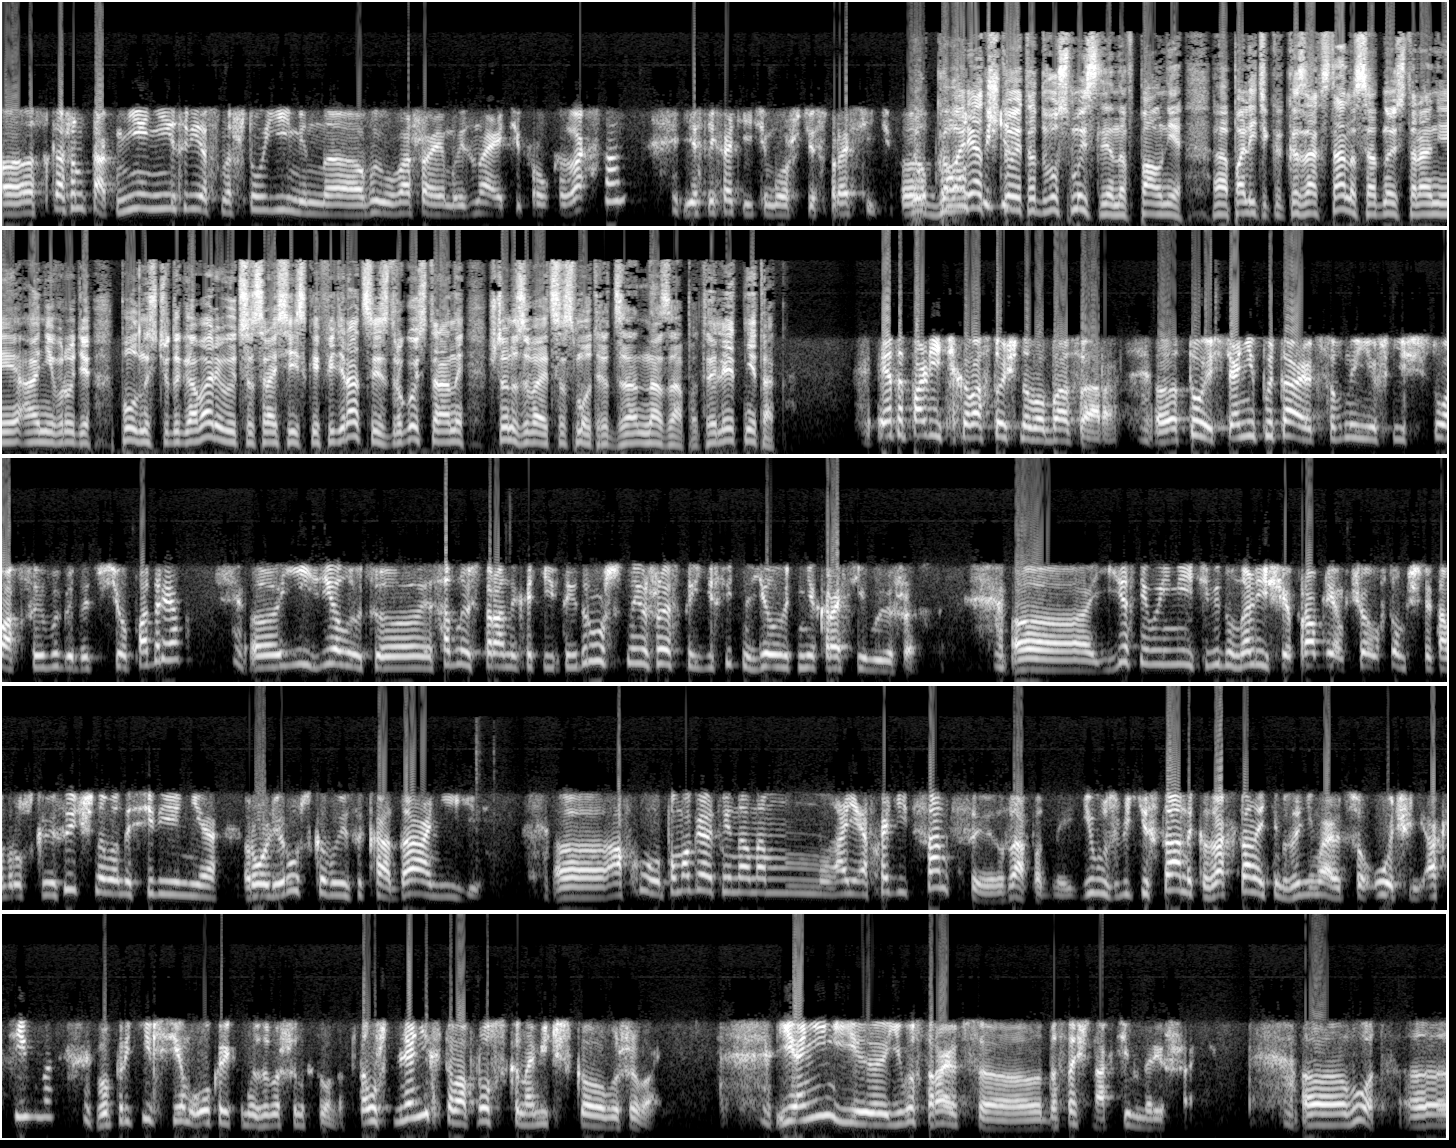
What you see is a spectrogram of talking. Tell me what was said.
Э, скажем так, мне неизвестно, что именно вы, уважаемые, знаете про Казахстан. Если хотите, можете спросить. Ну, говорят, что это двусмысленно вполне политика Казахстана. С одной стороны, они вроде полностью договариваются с Российской Федерацией, с другой стороны, что называется, смотрят за, на Запад. Или это не так? Это политика восточного базара. То есть они пытаются в нынешней ситуации выгадать все подряд, и делают, с одной стороны, какие-то и дружественные жесты, и действительно делают некрасивые жесты. Э, если вы имеете в виду наличие проблем, в том числе там русскоязычного населения, роли русского языка, да, они есть. Э, а помогают ли нам, нам обходить санкции западные? И Узбекистан, и Казахстан этим занимаются очень активно, вопреки всем окрикам из Вашингтона. Потому что для них это вопрос экономического выживания. И они э, его стараются достаточно активно решать. Вот,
